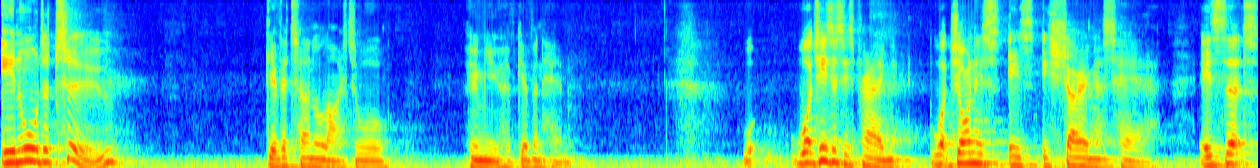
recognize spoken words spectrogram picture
in order to give eternal life to all whom you have given him. What Jesus is praying, what John is, is, is showing us here, is that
